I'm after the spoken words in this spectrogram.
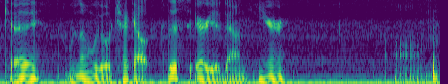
Okay, and then we will check out this area down here. Um,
